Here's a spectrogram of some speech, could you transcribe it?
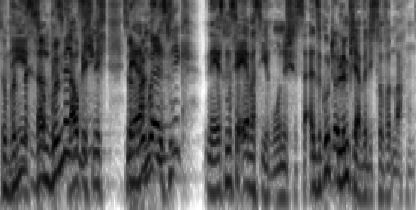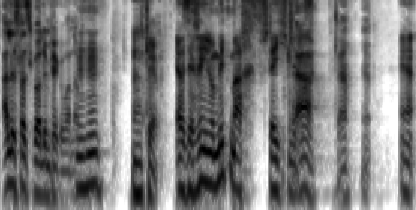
So, Nee, so ein glaub- das glaub Wimbledon-Sieg? ich nicht. So Nee, muss es-? Nee, es muss ja eher was Ironisches sein. Also gut, Olympia würde ich sofort machen. Alles, was ich bei Olympia gewonnen habe. Mhm. Okay. Aber selbst wenn ich nur mitmache, steche ich mir Klar, klar. Ja. Ja.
